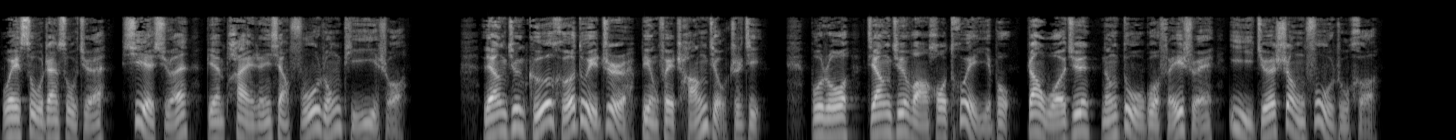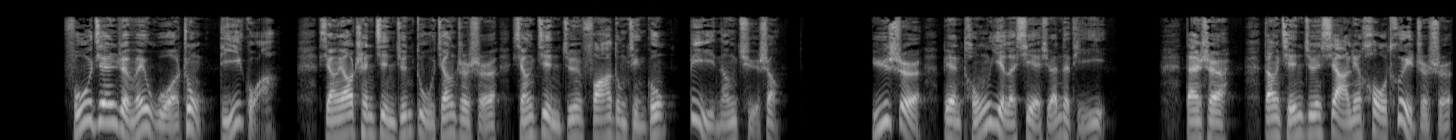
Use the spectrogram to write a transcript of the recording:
为速战速决，谢玄便派人向芙蓉提议说：“两军隔河对峙，并非长久之计，不如将军往后退一步，让我军能渡过淝水，一决胜负，如何？”苻坚认为我众敌寡，想要趁晋军渡江之时向晋军发动进攻，必能取胜。于是便同意了谢玄的提议。但是当秦军下令后退之时，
